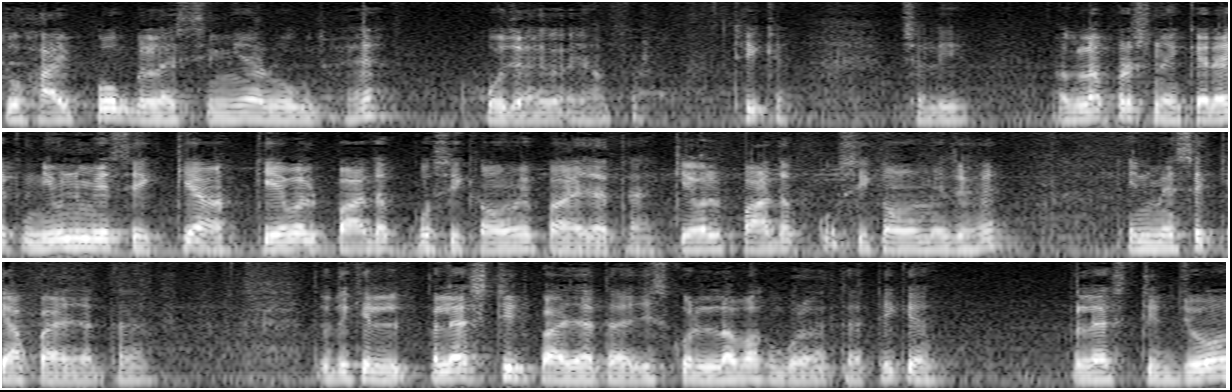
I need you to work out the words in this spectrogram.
तो हाइपोग्लाइसीमिया रोग जो है, हो जाएगा यहाँ पर, ठीक है? चलिए, अगला प्रश्न है, कह रहा है कि निम्न में से क्या केवल पादप कोशिकाओं में पाया जाता है? केवल पादप कोशिकाओं में जो है, इनमें से क्या पाया जाता है? तो देखिए प्लेस्टिड पाया जाता है, जिसको लवक बोला जाता है, ठीक है? प्लेस्टिड जो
